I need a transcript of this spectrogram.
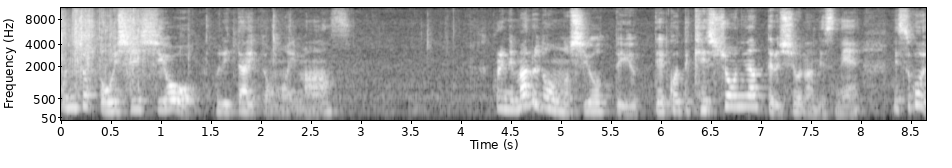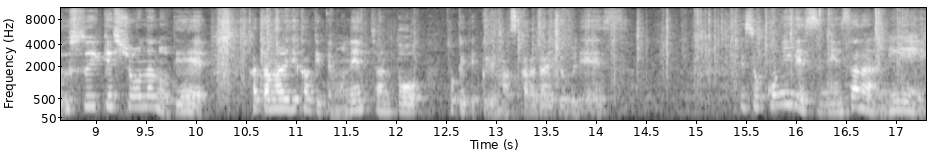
ここにちょっと美味しい塩を振りたいと思います。これねマルドンの塩って言ってこうやって結晶になってる塩なんですね。ですごい薄い結晶なので塊でかけてもねちゃんと溶けてくれますから大丈夫です。でそこにですねさらに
